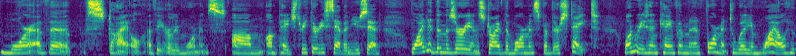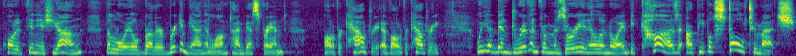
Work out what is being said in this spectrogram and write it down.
more of the style of the early Mormons. Um, on page 337, you said, "Why did the Missourians drive the Mormons from their state?" One reason came from an informant to William Wyl, who quoted Phineas Young, the loyal brother of Brigham Young and longtime best friend Oliver Cowdery of Oliver Cowdery. We have been driven from Missouri and Illinois because our people stole too much.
